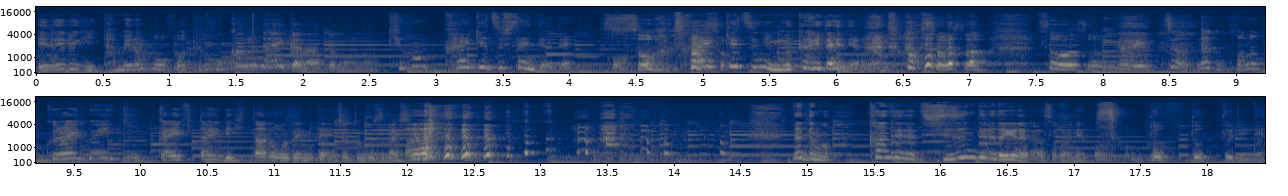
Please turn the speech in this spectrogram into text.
エネルギー貯める方法って他にないかなって思うの？基本解決したいんだよね。そうそうそう。解決に向かいたいんだよね。そうそうそう。そうそう。だからいつもなんかこの暗い雰囲気一回二人で浸ろうぜみたいにちょっと難しい。だってもう完全に沈んでるだけだからそこにね。こそう。うどどっぷりね。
